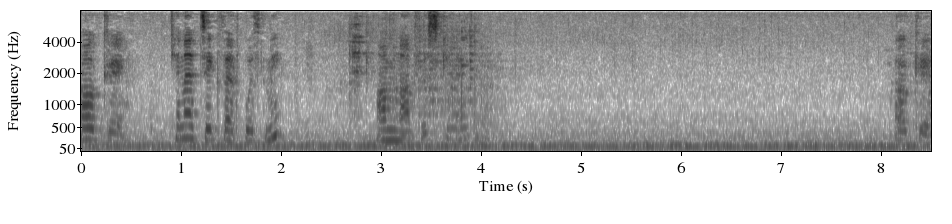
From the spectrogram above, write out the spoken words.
Okay. Can I take that with me? I'm not risking it. Okay.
